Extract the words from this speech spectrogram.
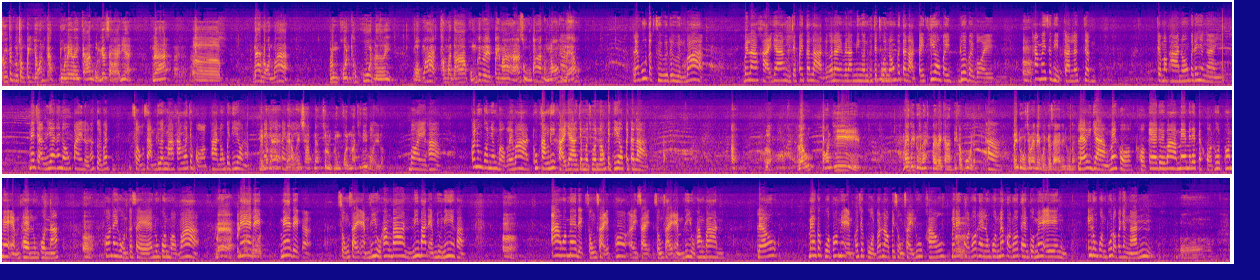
คือถ้าคุณผู้ชมไปย้อนกลับดูในรายการโหนกระแสเนี่ยนะฮะเอ่อแน่นอนว่าลุงพลเขาพูดเลย บอกว่าธรรมดาผมก็ไม่ไปมาหาสู่บ้านของน้องอยู่แล้ว แล้วพูดกับสื่ออื่นว่า เวลาขายยางหรือจะไปตลาดหรืออะไร เวลามีเงินคือจะชวนน้องไปตลาดไปเที่ยวไปด้วยบ่อยเออๆถ้าไม่สนิทกันแล้วจะจะมาพาน้องไปได้ยังไง แม่จะอนุญาตให้น้องไปเหรอถ้าเกิดว่าสองสามเดือนมาครั้งแล้วจะขอพาน้องไปเที่ยวนะเดี๋ยวแม่นะจะแม่ให้ไปไหแม่มเอาให้ชัดนะ สรุปลุงพลมาที่นี่บ่อยเหรอ บ่อยค่ะ ก็ลุงพลยังบอกเลยว่า ทุกครั้งที่ขายยางจะมาชวนน้องไปเที่ยวไปตลาด อ้าวเหรอ แล้วตอนที่แม่ได้ดูนะในรายการที่เขาพูดอะค่ะ ได้ดูใช่ไหมในผลกระแสได้ดูไหมแล้วอีกอย่างแม่ขอขอแก้ด้วยว่าแม่ไม่ได้ไปขอโทษพ่อแม่แอมแทนลุงพลนะ เออ เพราะในโหนกระแสลุงพลบอกว่า แม่ไปขแม่อโทเด็กษแม่เด็กอะสงสัยแอมที่อยู่ข้างบ้าน นี่บ้านแอมอยู่นี่ค่ะ เออ อ้างว่าแม่เด็กสงสัยพ่อไอ้สายสงสัยแอมที่อยู่ข้างบ้าน แล้วแม่ก็กลัวพ่อแม่แอมเขาจะโกรธว่าเราไปสงสัยลูกเขาไม่ได้เออ ขอโทษแทนลุงพลแม่ขอโทษแทนตัวแม่เอง ที่ลุงพลพูดออกไปอย่างนั้น อ๋อ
